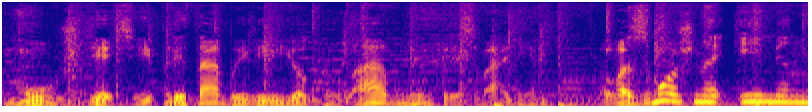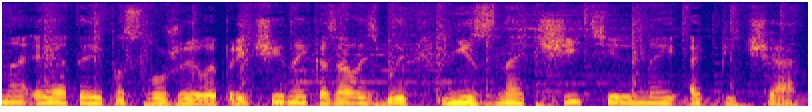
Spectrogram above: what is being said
Муж, дети и плита были ее главным призванием. Возможно, именно это и послужило причиной, казалось бы, незначительной опечатки.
